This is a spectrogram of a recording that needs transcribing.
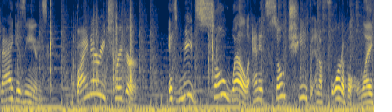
magazines, binary trigger, it's made so well and it's so cheap and affordable. Like,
